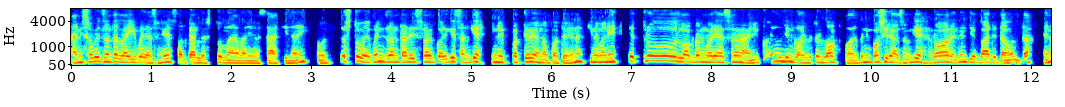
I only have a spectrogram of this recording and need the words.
हामी सबै जनता लागिपरेका छौँ क्या सरकारले यस्तो महामारीमा साथ दिन है। अब जस्तो भए पनि जनताले सहयोग गरेकै छन् क्या किन पत्यो या नपत्यो होइन? किनभने यत्रो लकडाउन गरेका छ हामी कयौँ दिन घरभित्र लक भएर पनि बसिरहेको छौँ क्या। रहर होइन त्यो बाध्यता हो नि त होइन?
